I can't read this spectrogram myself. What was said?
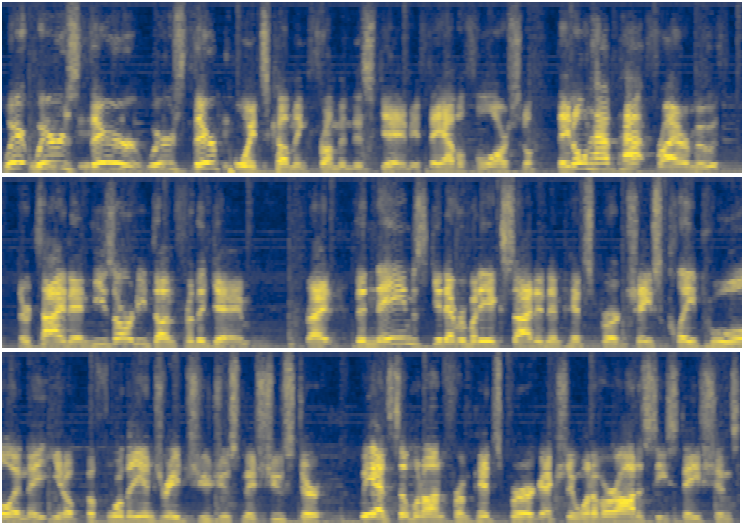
where where's their where's their points coming from in this game if they have a full arsenal? They don't have Pat Freiermuth. They're tied in. He's already done for the game right? The names get everybody excited in Pittsburgh. Chase Claypool, and they, you know, before the injury, Juju Smith-Schuster. We had someone on from Pittsburgh, actually one of our Audacy stations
